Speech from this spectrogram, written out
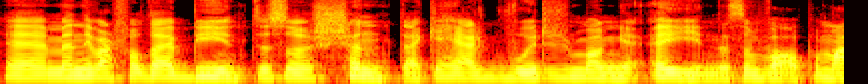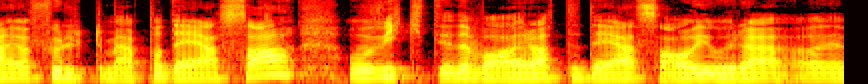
eh, men i hvert fall da jeg begynte, så skjønte jeg ikke helt hvor mange øyne som var på meg og fulgte med på det jeg sa, og hvor viktig det var at det jeg sa og gjorde, eh,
